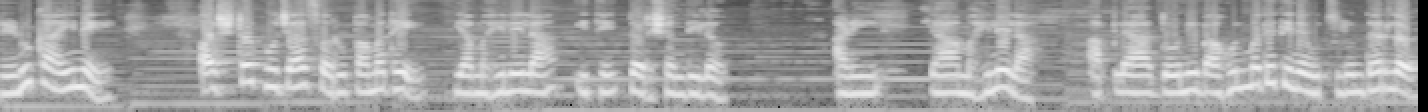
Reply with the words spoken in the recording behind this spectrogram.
रेणुका आईने अष्टभुजा स्वरूपामध्ये या महिलेला इथे दर्शन दिलं आणि या महिलेला आपल्या दोन्ही बाहूंमध्ये तिने उचलून धरलं.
